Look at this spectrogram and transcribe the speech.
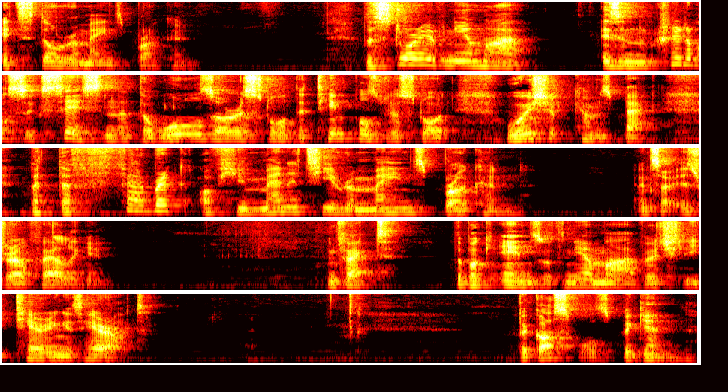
it still remains broken. The story of Nehemiah is an incredible success in that the walls are restored, the temple's restored, worship comes back, but the fabric of humanity remains broken. And so Israel fell again. In fact, the book ends with Nehemiah virtually tearing his hair out. The Gospels begin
